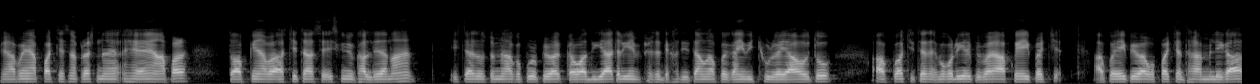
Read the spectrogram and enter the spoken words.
फिर आपके यहाँ पच्चीसवा प्रश्न है यहाँ पर तो आपके यहाँ पर अच्छी तरह से स्क्रीन शॉट खालते जाना है। इस तरह से दोस्तों मैंने आपको पूरा पेपर करवा दिया। चलिए मैं फिर से दिखा देता हूँ, आपको कहीं भी छूट गया हो तो। आपको अच्छी तरह से वो रियल पेपर है आपको यही परीक्षा आपको यही पेपर परीक्षा धरा मिलेगा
